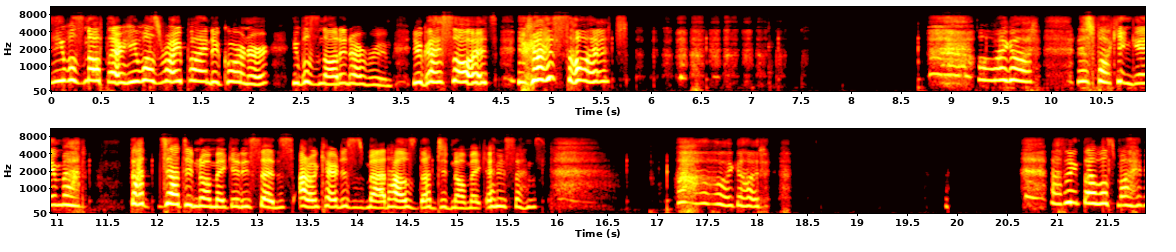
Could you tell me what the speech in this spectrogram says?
He was not there. He was right behind the corner. He was not in our room. You guys saw it. You guys saw it. God. This fucking game, man. That that did not make any sense. I don't care. This is Madhouse. That did not make any sense. Oh my god. I think that was my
